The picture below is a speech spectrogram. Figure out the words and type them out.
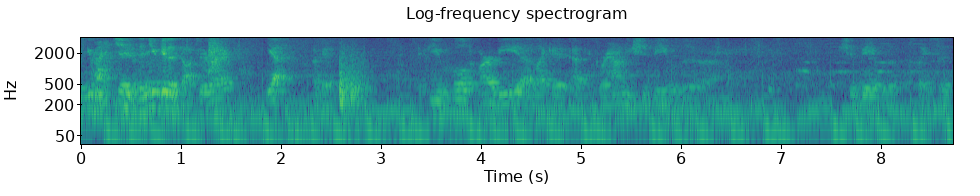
Didn't you, Right, shoot. didn't you get a doctor bag? Yeah. Okay. If you hold RB at like a, at the ground, you should be able to um, should be able to place it.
